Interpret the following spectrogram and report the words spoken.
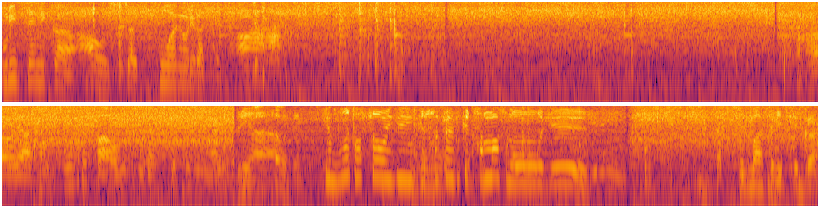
불이 세니까 아우 진짜 중화 요리 같아 아 아우 야형 청국밥 엄청 잘 시켰어 지금. 야. 탔어 근데 이게 뭐 탔어 이게 이렇게 살짝 이렇게 탄 맛을 먹는 거지. 진짜 불맛을 입힐 거야.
